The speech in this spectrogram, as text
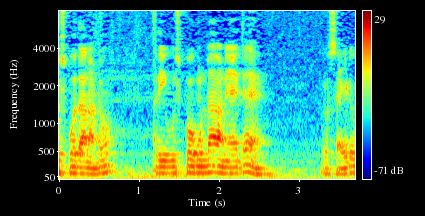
ఊసిపోతా అన్నట్టు అది కూసిపోకుండా నేనైతే ఇప్పుడు సైడు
